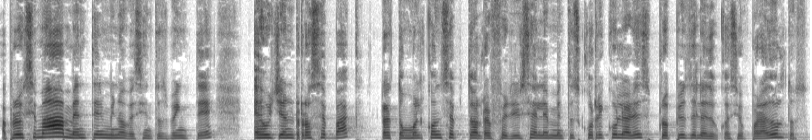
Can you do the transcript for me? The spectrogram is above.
Aproximadamente en 1920, Eugen Rosebach retomó el concepto al referirse a elementos curriculares propios de la educación para adultos.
